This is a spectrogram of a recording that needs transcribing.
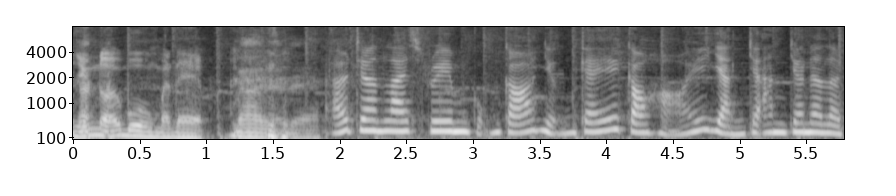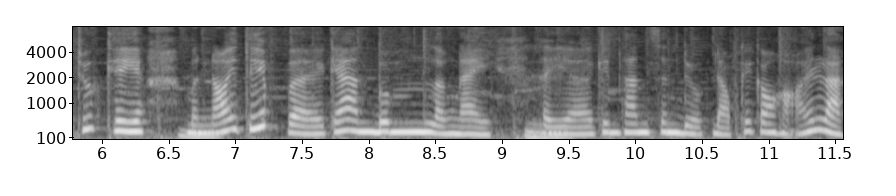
những nỗi buồn mà đẹp đó là đẹp ở trên livestream cũng có những cái câu hỏi dành cho anh cho nên là trước khi mình ừ. nói tiếp về cái album lần này ừ. thì uh, Kim Thanh xin được đọc cái câu hỏi là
